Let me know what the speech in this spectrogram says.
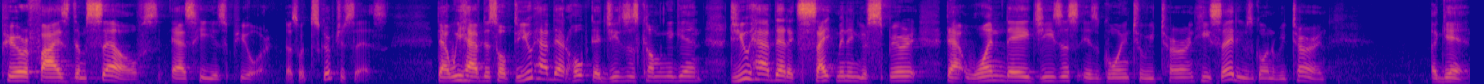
purifies themselves as He is pure. That's what the scripture says that we have this hope. Do you have that hope that Jesus is coming again? Do you have that excitement in your spirit that one day Jesus is going to return? He said he was going to return again.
